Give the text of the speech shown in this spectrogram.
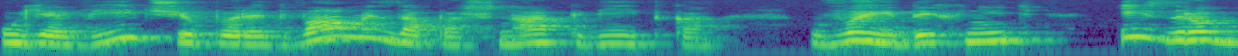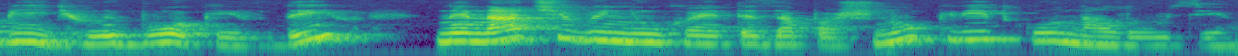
Уявіть, що перед вами запашна квітка. Видихніть і зробіть глибокий вдих неначе ви нюхаєте запашну квітку на лузі.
